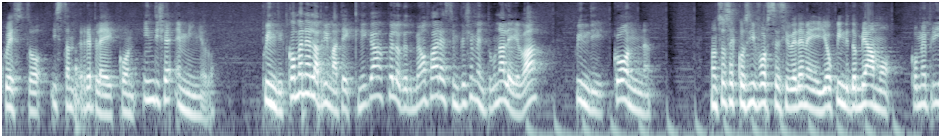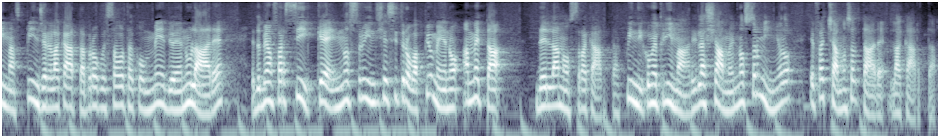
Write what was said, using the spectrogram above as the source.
questo instant replay con indice e mignolo. Quindi, come nella prima tecnica, quello che dobbiamo fare è semplicemente una leva, quindi con... non so se così forse si vede meglio, quindi dobbiamo, come prima, spingere la carta, però questa volta con medio e anulare, e dobbiamo far sì che il nostro indice si trova più o meno a metà della nostra carta. Quindi, come prima, rilasciamo il nostro mignolo e facciamo saltare la carta.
